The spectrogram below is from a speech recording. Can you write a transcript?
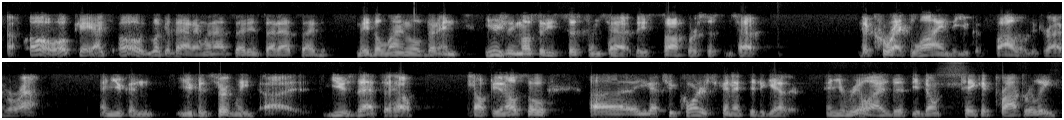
stuff. Oh, okay. I, oh, look at that. I went outside, inside, outside, made the line a little better. And usually, most of these systems have these software systems have the correct line that you could follow to drive around, and you can you can certainly uh, use that to help help you. And also, uh, you got two corners connected together, and you realize that if you don't take it properly,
